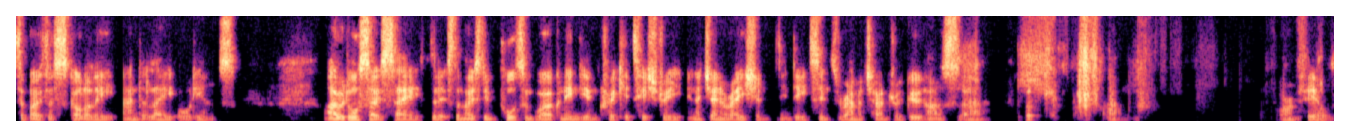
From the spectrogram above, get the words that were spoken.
to both a scholarly and a lay audience. I would also say that it's the most important work on Indian cricket's history in a generation, indeed since Ramachandra Guha's uh, book, um, Foreign Field.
